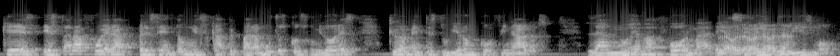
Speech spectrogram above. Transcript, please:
que es estar afuera, presenta un escape para muchos consumidores que obviamente estuvieron confinados la nueva forma de hacer el turismo.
